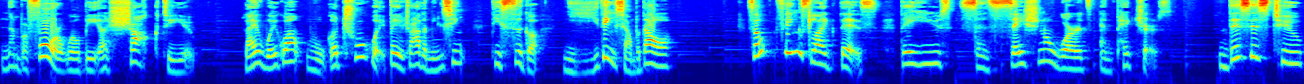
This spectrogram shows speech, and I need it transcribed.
Number four will be a shock to you. 来围观五个出轨被抓的明星，第四个你一定想不到哦。So things like this, they use sensational words and pictures. This is to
